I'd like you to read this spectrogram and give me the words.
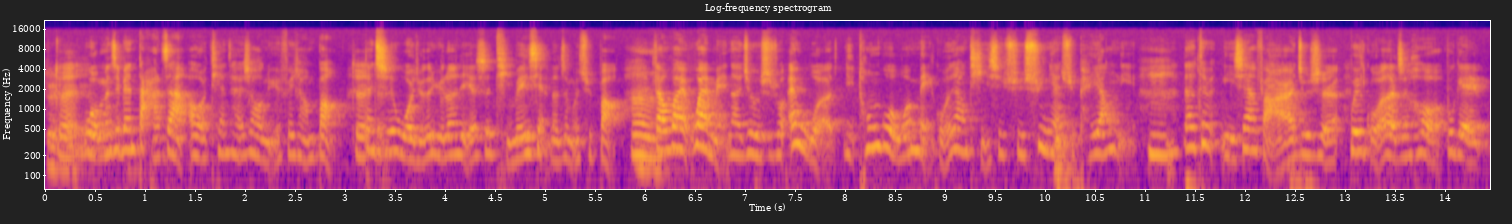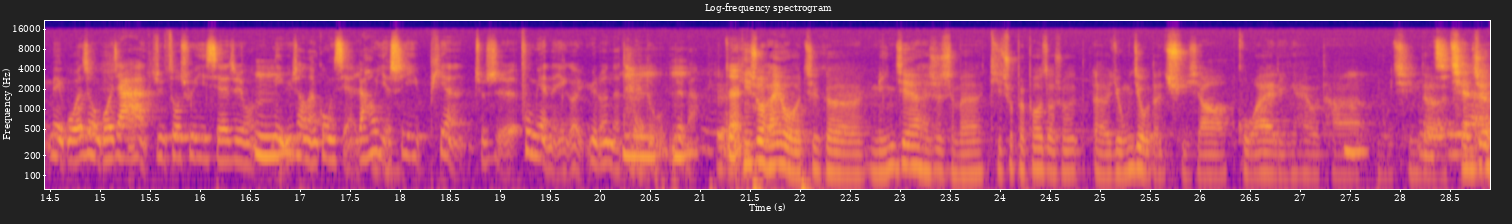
对。我们这边大赞哦，天才少女非常棒，但其实我觉得舆论也是挺危险的，这么去报。嗯。但外外媒呢，就是说，哎，我你通过我美国这样体系去训练、去培养你，嗯。那对你现在反而就是归国了之后，不给美国这种国家去做出一些这种嗯。领域上的贡献，然后也是一片就是负面的一个舆论的态度，嗯对吧？对。听说还有这个民间还是什么提出 proposal 说，呃，永久的取消谷爱凌还有她嗯母亲的签证。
